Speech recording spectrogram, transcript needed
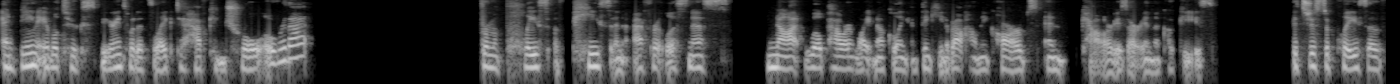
and being able to experience what it's like to have control over that from a place of peace and effortlessness, not willpower and white knuckling and thinking about how many carbs and calories are in the cookies. It's just a place of,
